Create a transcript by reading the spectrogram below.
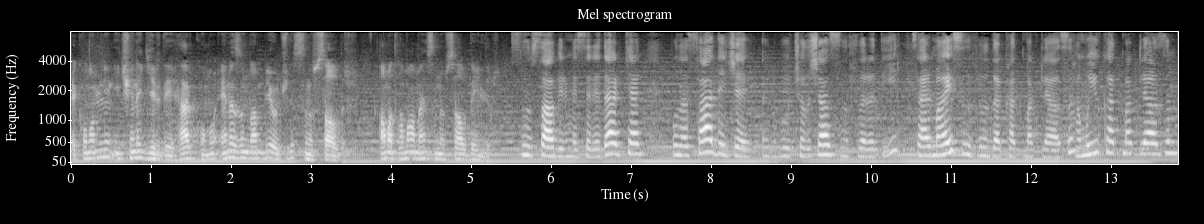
Ekonominin içine girdiği her konu en azından bir ölçüde sınıfsaldır. Ama tamamen sınıfsal değildir. Sınıfsal bir mesele derken buna sadece hani bu çalışan sınıflara değil, sermaye sınıfını da katmak lazım, kamuyu katmak lazım.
